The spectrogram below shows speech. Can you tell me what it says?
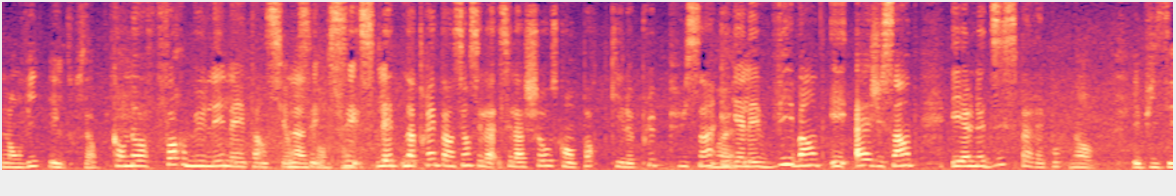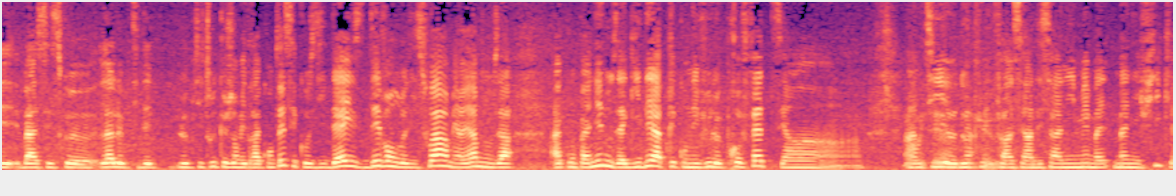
l'envie et tout ça. qu'on a formulé l'intention. Notre intention, c'est la, chose qu'on porte qui est le plus puissant Ouais. et qu'elle est vivante et agissante et elle ne disparaît pas. Non. Et puis c'est bah, c'est ce que là le petit le petit truc que j'ai envie de raconter c'est qu'aux E-Days dès vendredi soir Myriam nous a accompagnés nous a guidés après qu'on ait vu le prophète. C'est un Ah un oui, petit euh, merveilleux. enfin c'est un dessin animé ma- magnifique.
